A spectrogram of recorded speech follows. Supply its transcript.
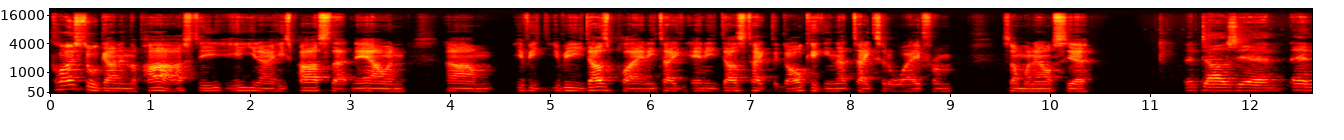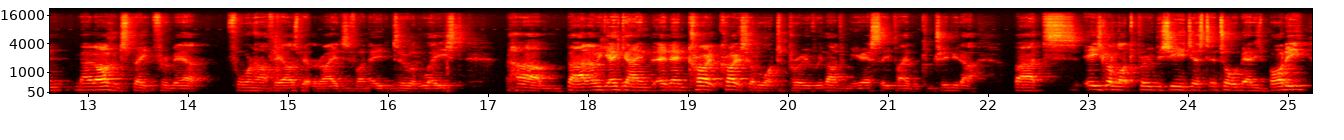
close to a gun in the past. He, he you know he's past that now and um, if he if he does play and he take and he does take the goal kicking, that takes it away from someone else. Yeah, it does. Yeah, and mate, I could speak for about four and a half hours about the Raiders if I needed to at least. Um, but again, and, and Croak, Croak's got a lot to prove. We love him here, SC Playbook contributor, but he's got a lot to prove this year. Just it's all about his body.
